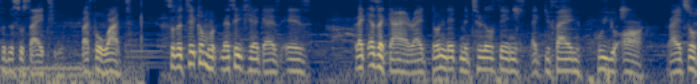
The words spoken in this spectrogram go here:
for the society. But for what? So the take-home message here, guys, is like as a guy, right? Don't let material things like define who you are right so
